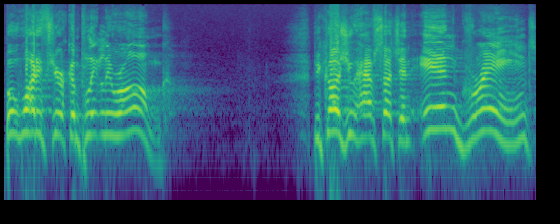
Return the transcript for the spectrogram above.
But what if you're completely wrong? Because you have such an ingrained,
